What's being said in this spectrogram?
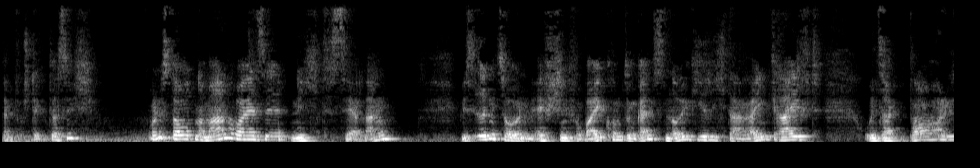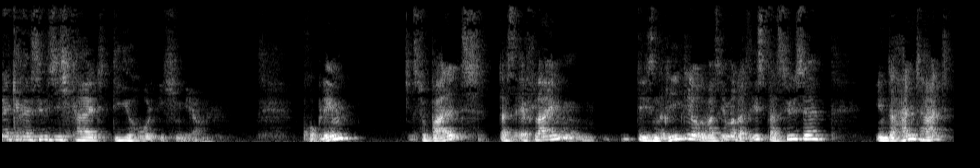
Dann versteckt er sich und es dauert normalerweise nicht sehr lang, bis irgend so ein Äffchen vorbeikommt und ganz neugierig da reingreift und sagt, boah, leckere Süßigkeit, die hole ich mir. Problem, sobald das Äfflein diesen Riegel oder was immer das ist, das Süße, in der Hand hat,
